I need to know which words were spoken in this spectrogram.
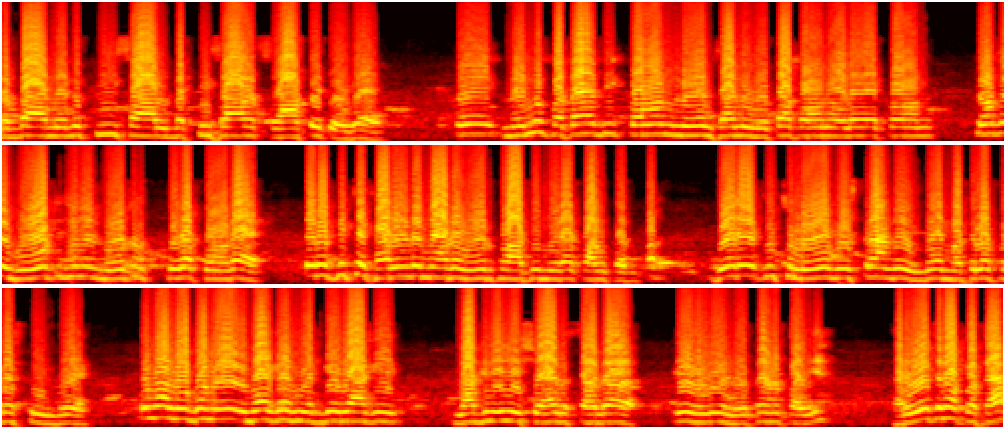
ਸਭਾ ਮੈਨੂੰ 30 ਸਾਲ 32 ਸਾਲ ਸਿਆਸਤ ਹੋ ਗਏ। ਤੇ ਮੈਨੂੰ ਪਤਾ ਹੈ ਵੀ ਕੌਣ ਲੋਕ ਸਾਨੂੰ ਵੋਟਾਂ ਪਾਉਣ ਵਾਲੇ ਹੈ, ਕੌਣ ਕਿਉਂਕਿ ਵੋਟ ਜਿਹਨੇ ਵੋਟ ਜਿਹੜਾ ਪਾਉਂਦਾ ਹੈ, ਉਹਦੇ ਪਿੱਛੇ ਖੜੇ ਹੁੰਦੇ ਮੈਂ ਤਾਂ ਵੋਟ ਪਾਤੀ ਮੇਰਾ ਕੰਮ ਕਰ ਪਰ ਜਿਹੜੇ ਕੁਝ ਲੋਕ ਇਸ ਤਰ੍ਹਾਂ ਦੇ ਹੁੰਦੇ ਮਤਲਬ ਪ੍ਰਸਤ ਹੁੰਦੇ ਆ, ਉਹਨਾਂ ਲੋਕਾਂ ਨੂੰ ਇਹ ਹੁੰਦਾ ਕਿ ਅਸੀਂ ਅੱਗੇ ਜਾ ਕੇ ਲੱਗ ਜਾਈਏ, ਸ਼ਾਇਦ ਸਾਡਾ ਇਹ ਹੋਵੇ ਵੋਟਾਂ ਨੂੰ ਪਾਈਏ। ਹਰੇਕ ਦਾ ਪਤਾ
